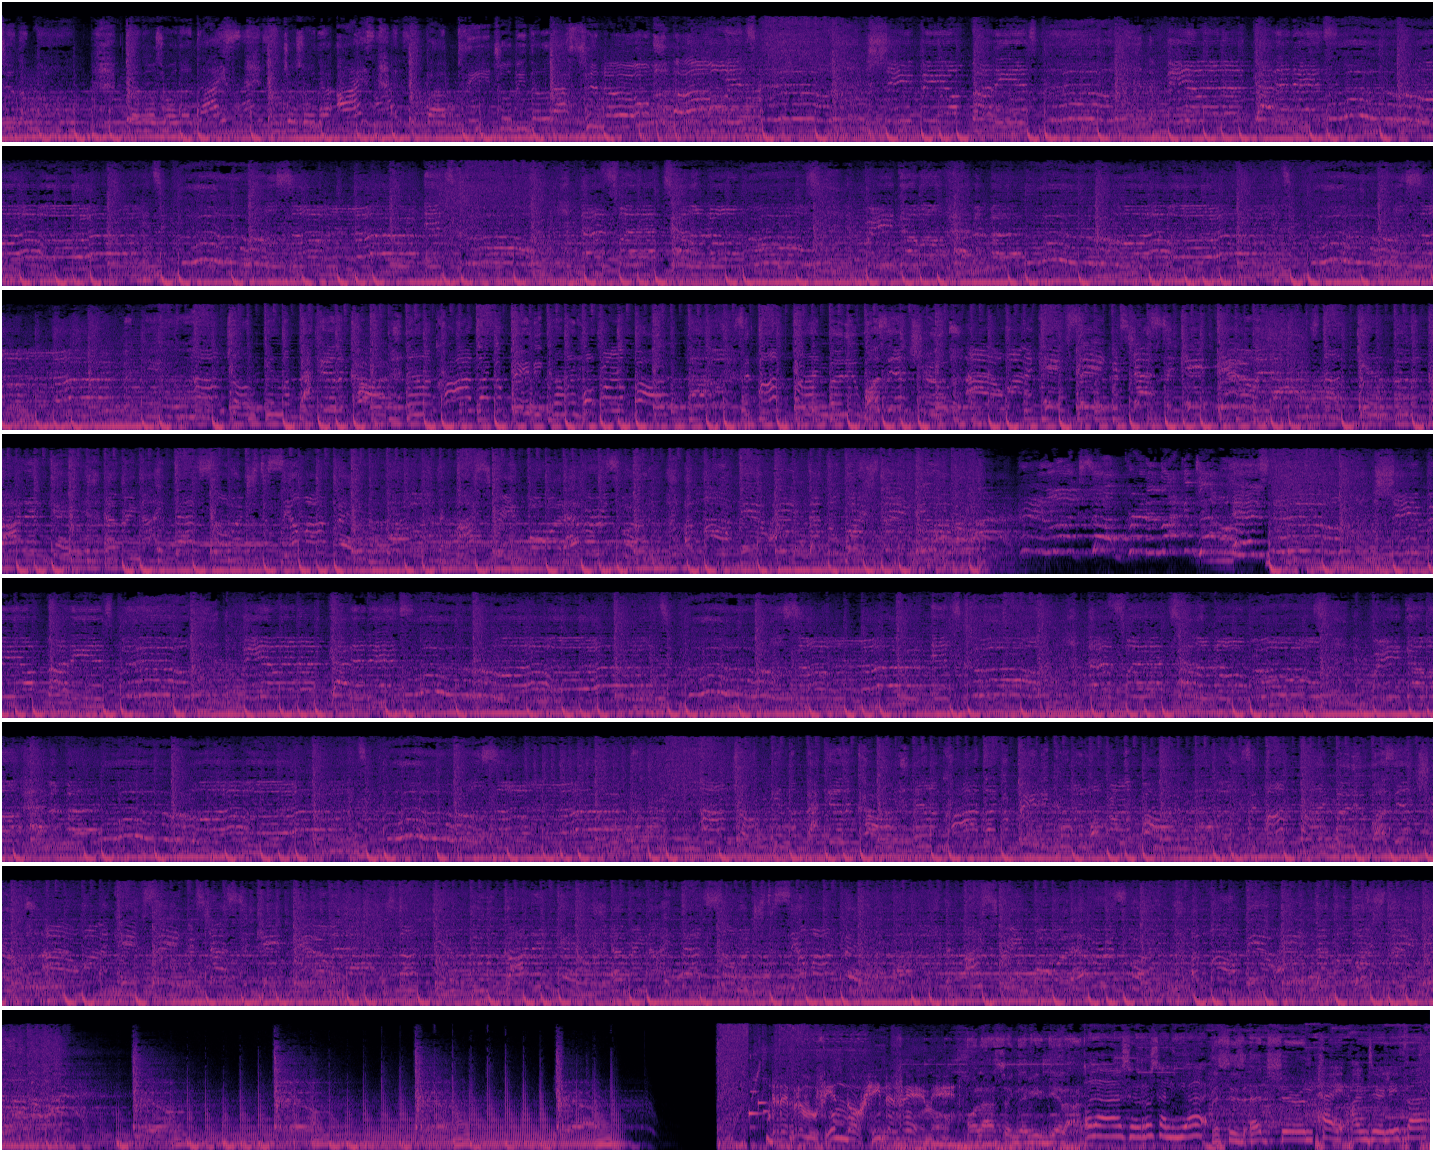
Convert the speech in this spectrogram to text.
to the moon. Devils roll the dice, angels roll their eyes. I think I bleed. Soy David Guetta. Hola, soy Rosalía. This is Ed Sheeran. Hey, I'm Dua Lipa.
